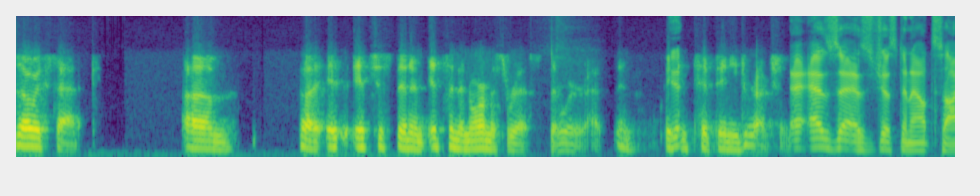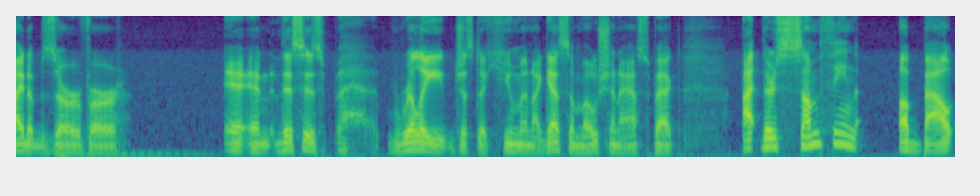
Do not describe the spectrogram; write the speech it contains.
so ecstatic. Um but it, it's just been an it's an enormous risk that we're at and it, it can tip any direction. As as just an outside observer, and this is really just a human, I guess, emotion aspect. I, there's something about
